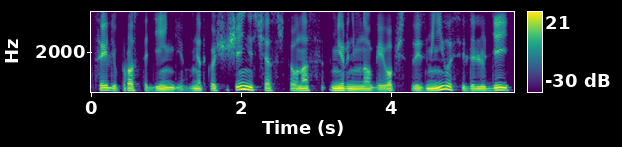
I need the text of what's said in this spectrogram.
целью просто деньги. У меня такое ощущение сейчас, что у нас мир немного и общество изменилось, и для людей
